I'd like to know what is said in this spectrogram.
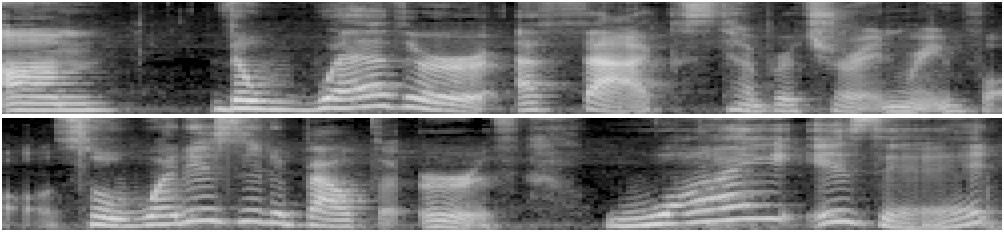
um, the weather affects temperature and rainfall. So what is it about the earth? Why is it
